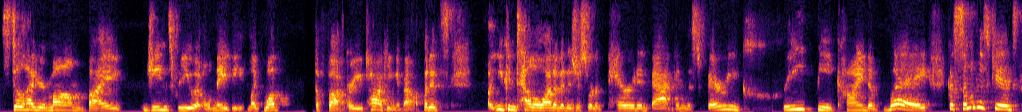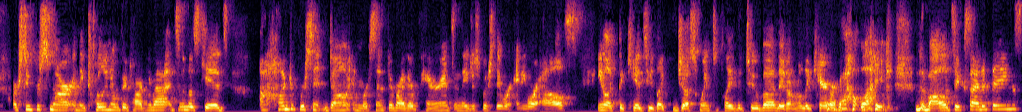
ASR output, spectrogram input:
still have your mom buy jeans for you at old navy. Like what the fuck are you talking about? But it's you can tell a lot of it is just sort of parroted back in this very creepy kind of way. Because some of those kids are super smart and they totally know what they're talking about. And some of those kids 100% don't and were sent there by their parents and they just wish they were anywhere else you know like the kids who like just went to play the tuba they don't really care about like the politics side of things.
